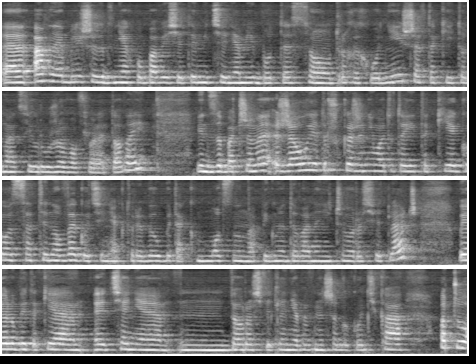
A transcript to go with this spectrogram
E, A w najbliższych dniach pobawię się tymi cieniami, bo te są trochę chłodniejsze, w takiej tonacji różowo-fioletowej, więc zobaczymy. Żałuję troszkę, że nie ma tutaj takiego satynowego cienia, który byłby tak mocno napigmentowany niczym rozświetlacz, bo ja lubię takie e, cienie mm, do rozświetlenia wewnętrznego kącika oczu,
